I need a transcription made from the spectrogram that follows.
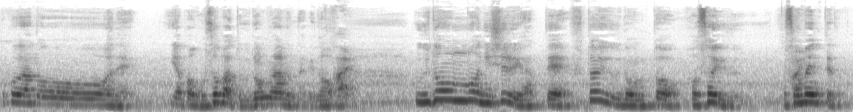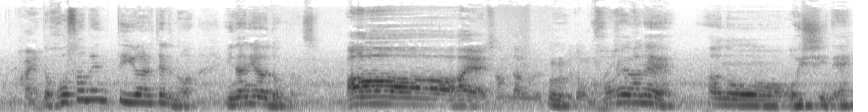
そこはあのはねやっぱお蕎麦とうどんがあるんだけど、はい。うどんも2種類あって太いうどんと細いう細麺っていうの、はい。で細麺って言われてるのは稲庭うどんなんですよ、ああはいはい三段ううん、どん。もこれはねあの美味しいね、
